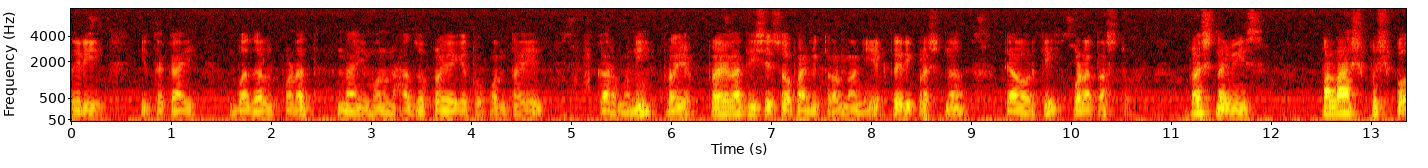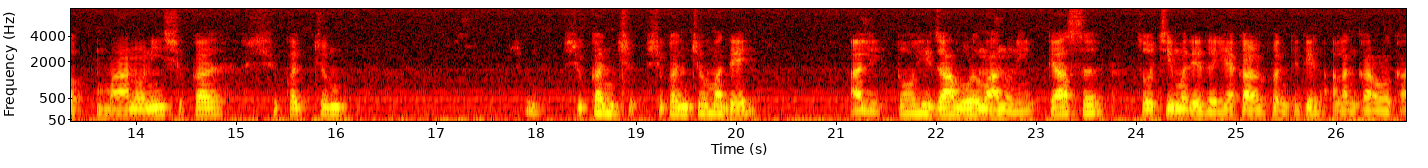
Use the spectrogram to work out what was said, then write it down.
तरी इथं काही बदल पडत नाही म्हणून हा जो प्रयोग येतो कोणताही कर्मणी प्रयोग. प्रयोग अतिशय सोपा आहे मित्रांनो आणि एकतरी प्रश्न त्यावरती पडत असतो. प्रश्न वीस पलाश पुष्प मानोनी शुक शुकचुम शुकंचू शुकंचूमध्ये आली. तो ही जांभूळ मानुनी त्यास चोचीमध्ये धरी या काव्यपंक्तीतील अलंकार ओळखा.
